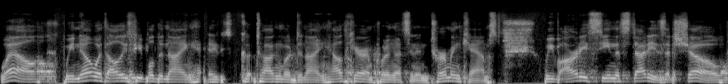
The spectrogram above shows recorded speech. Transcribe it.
Well, we know with all these people denying talking about denying healthcare and putting us in internment camps, we've already seen the studies that show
